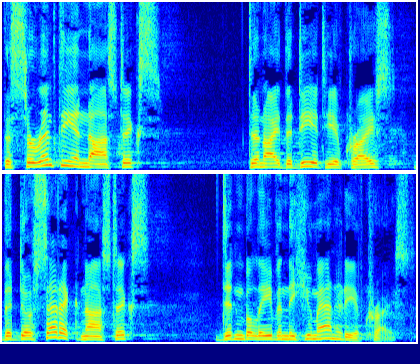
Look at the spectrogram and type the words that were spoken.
The Cerinthian Gnostics denied the deity of Christ. The Docetic Gnostics didn't believe in the humanity of Christ.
